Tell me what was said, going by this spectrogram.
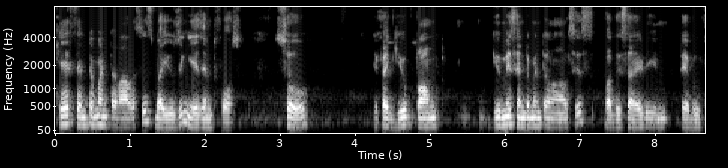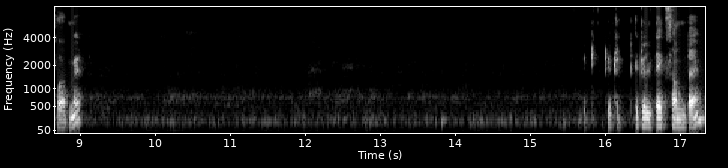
case sentiment analysis by using Agentforce. So if I give prompt, give me sentiment analysis for this ID in table format. It, it, it will take some time.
